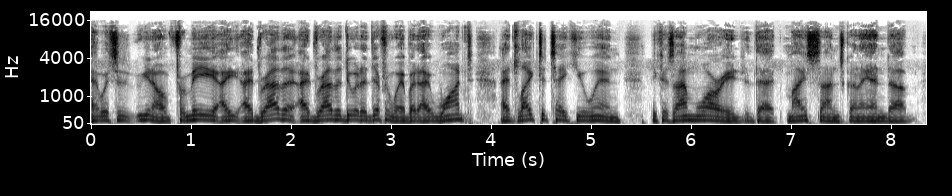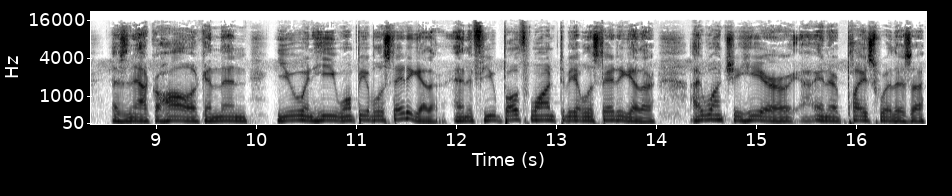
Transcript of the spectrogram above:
and which is you know for me I, I'd rather I'd rather do it a different way, but I want I'd like to take you in because I'm worried that my son's going to end up as an alcoholic, and then you and he won't be able to stay together. And if you both want to be able to stay together, I want you here in a place where there's a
